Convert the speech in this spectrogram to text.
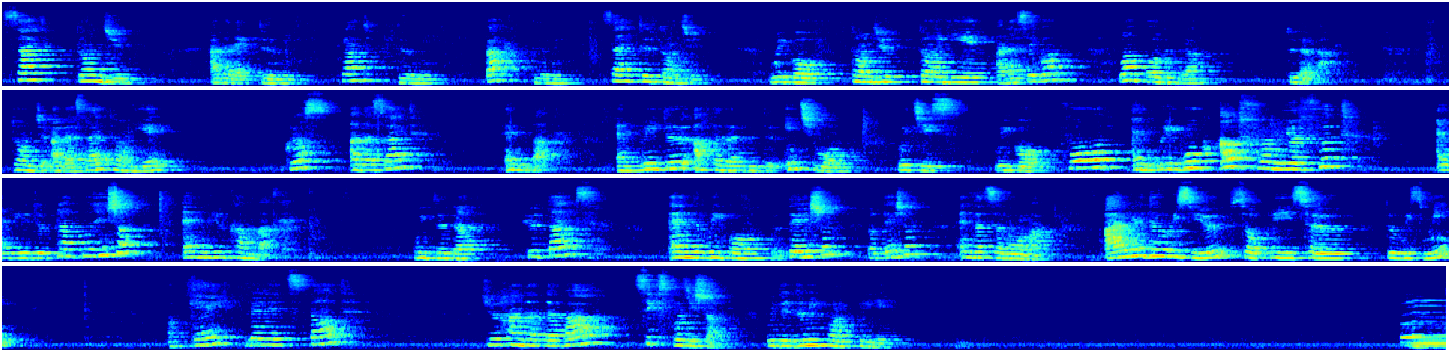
side, tendu, other leg, demi, front, demi, back, demi, side to tendu. We go tendu, tendu à la seconde, one port de bras to the back tendu other side, tendu, cross other side and back. And we do, after that we do inchworm, which is we go forward and we walk out from your foot and you do plank position and you come back. We do that few times and we go rotation, rotation and that's a warm up. I will do with you, so please uh, do with me. Okay, let's start. Two hands at the bar, six position with the demi-point plié. Two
